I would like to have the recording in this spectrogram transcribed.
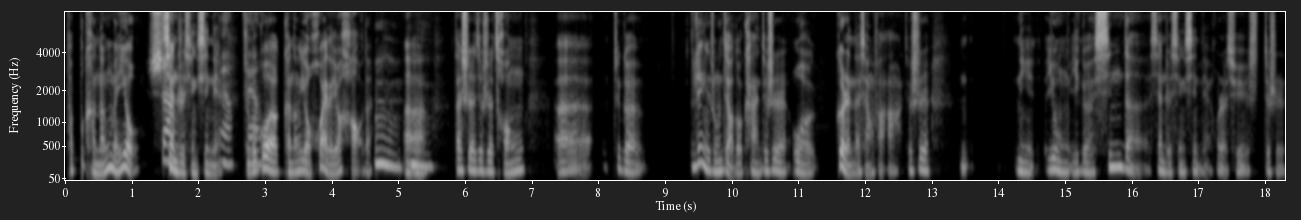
他不可能没有限制性信念，啊啊、只不过可能有坏的有好的，嗯嗯嗯，但是就是从呃，这个另一种角度看，就是我个人的想法啊，就是你你用一个新的限制性信念，或者去就是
